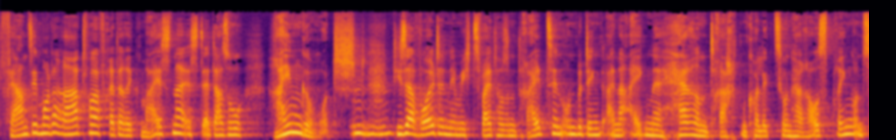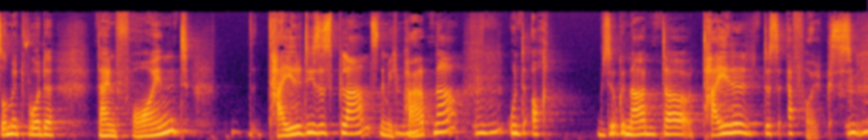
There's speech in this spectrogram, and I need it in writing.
Fernsehmoderator Frederik Meissner ist er da so reingerutscht. Mhm. Dieser wollte nämlich 2013 unbedingt eine eigene Herrentrachtenkollektion herausbringen und somit wurde dein Freund Teil dieses Plans, nämlich mhm. Partner mhm. und auch sogenannter Teil des Erfolgs. Mhm.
